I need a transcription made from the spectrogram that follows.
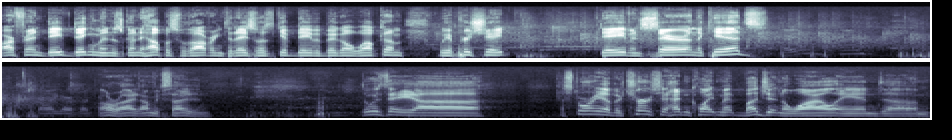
our friend Dave Digman is going to help us with offering today. So let's give Dave a big old welcome. We appreciate Dave and Sarah and the kids. All right, I'm excited. There was a, uh, a story of a church that hadn't quite met budget in a while, and um,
